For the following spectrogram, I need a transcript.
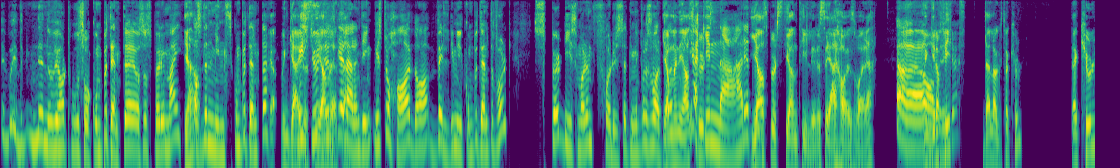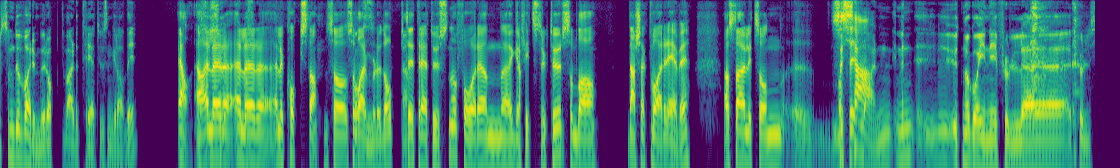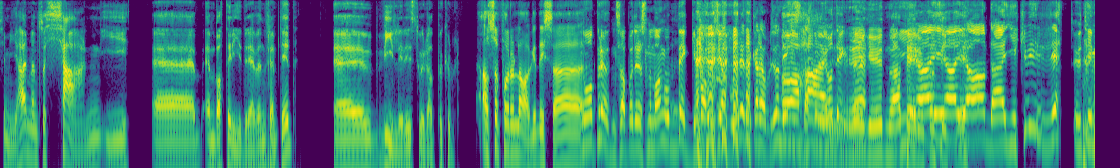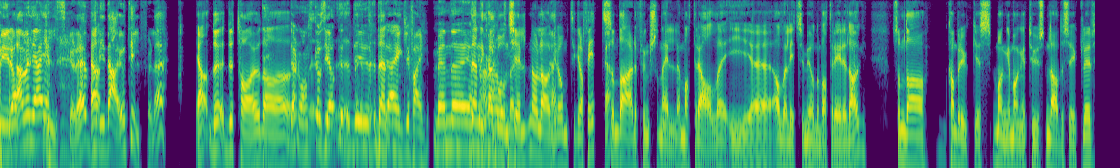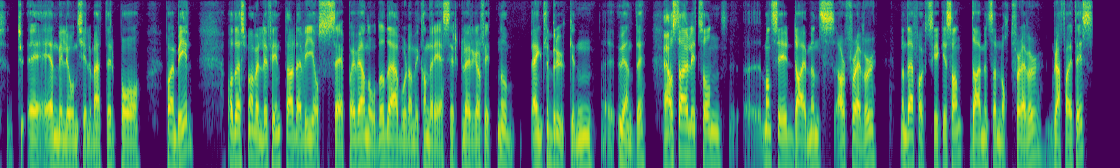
Når vi har to så kompetente, og så spør du meg, Ja. altså den minst kompetente Ja, hvis du, Stian skal lære en ting. Hvis du har da veldig mye kompetente folk, spør de som har en forutsetning for å svare på Ja, det. jeg spurt, jeg er spurt- ikke i nærheten. Jeg har spurt Stian tidligere, så jeg har jo svaret. Men grafitt, det er laget av kull. Det er kull som du varmer opp hva er det, 3000 grader. Ja, ja eller, eller, eller koks, da. Så, så varmer du det opp Ja. til 3000 og får en eh, grafittstruktur som da nær sagt varer evig. Altså det er litt sånn eh, Så kjernen men, uh, Uten å gå inn i full, full kjemi her, men så kjernen i uh, en batteridreven fremtid uh, hviler i stor grad på kull. Altså for å lage disse Nå prøvde han seg på et resonnement, og begge på andre siden av bordet. Det kan jeg opplyse om. De er på huet og tenkte nå ja, ja, ja, der gikk vi rett ut i myra. Nei, men jeg elsker det, fordi det er jo tilfellet. Ja, du, du tar jo da Det er noe han skal si at det, det, det er egentlig feil. Men eh, denne karbonkilden og lager om til grafitt, Ja. som da er det funksjonelle materialet i eh, alle litium-ionebatterier i dag. Som da kan brukes mange, mange tusen ladesykler, eh, en million kilometer på, på en bil. Og det som er veldig fint, er det vi også ser på i Vianode, det er hvordan vi kan resirkulere grafitten og egentlig bruke den eh, uendelig. Ja. Altså det er jo litt sånn eh, Man sier 'diamonds are forever', men det er faktisk ikke sant. Diamonds are not forever. Graphite is.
